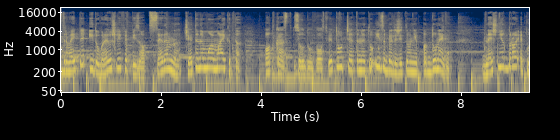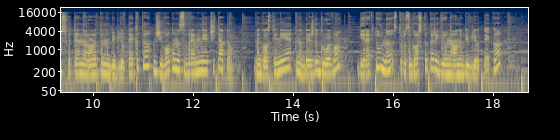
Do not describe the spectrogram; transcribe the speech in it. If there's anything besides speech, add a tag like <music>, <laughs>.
Здравейте и добре дошли в епизод 7 на Четене му е майката. Подкаст за удоволствието от четенето и забележителния път до него. Днешният брой е посветен на ролята на библиотеката в живота на съвременния читател. На гостя ни е Надежда Груева, директор на Старозагорската регионална библиотека,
